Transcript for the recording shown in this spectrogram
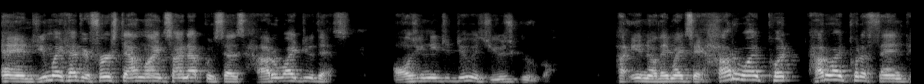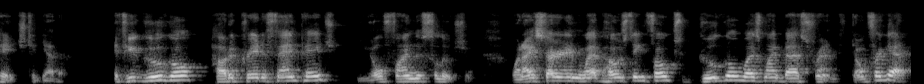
And you might have your first downline sign up who says, "How do I do this?" All you need to do is use Google. How, you know, they might say, "How do I put how do I put a fan page together?" If you Google how to create a fan page, you'll find the solution. When I started in web hosting, folks, Google was my best friend. Don't forget,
